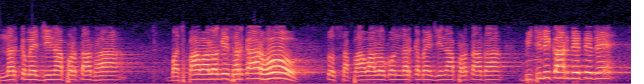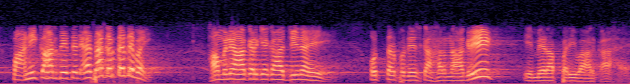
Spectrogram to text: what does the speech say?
नरक में जीना पड़ता था। बसपा वालों की सरकार हो तो सपा वालों को नरक में जीना पड़ता था। बिजली काट देते थे, पानी काट देते थे, ऐसा करते थे भाई। हमने आकर के कहा, जी नहीं, उत्तर प्रदेश का हर नागरिक, ये मेरा परिवार का है।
